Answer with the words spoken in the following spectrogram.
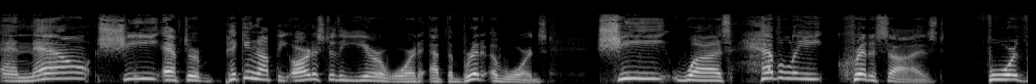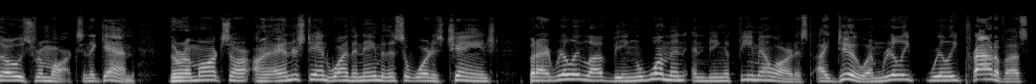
And now she, after picking up the Artist of the Year award at the Brit Awards, she was heavily criticized for those remarks. And again, the remarks are I understand why the name of this award has changed, but I really love being a woman and being a female artist. I do. I'm really, really proud of us.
